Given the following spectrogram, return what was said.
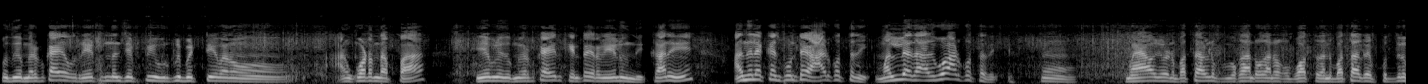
కొద్దిగా మిరపకాయ రేటు ఉందని చెప్పి ఉరుకులు పెట్టి మనం అనుకోవడం తప్ప ఏం లేదు. మిరపకాయ అయితే కింట ఇరవై వేలు ఉంది. కానీ అన్ని లెక్కించుకుంటే ఆడుకొస్తుంది మళ్ళీ అది అది కూడా ఆడుకొస్తుంది మా ఆవిడ చూడండి బత్తాలు ఒక దాంట్లో ఒక పోతుందండి బత్తాలు రేపు పొద్దున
